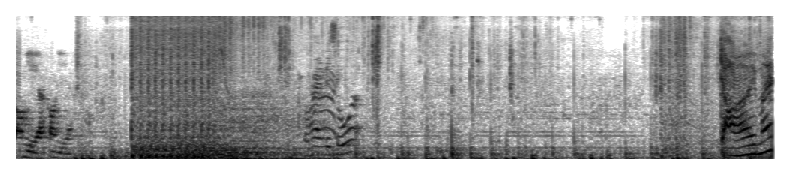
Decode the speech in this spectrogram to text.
Con gì à con gì à hoang đi xuống á. Trời má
